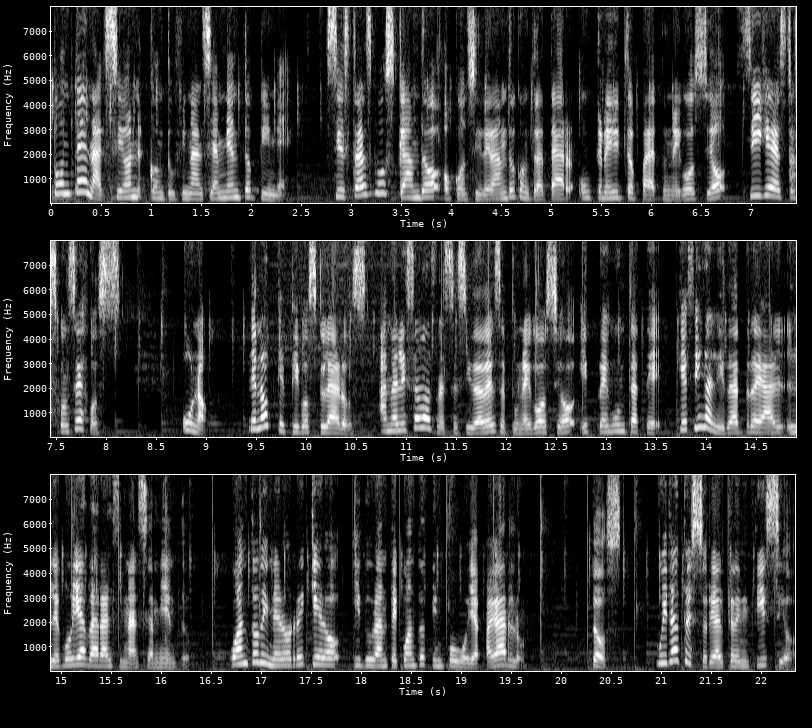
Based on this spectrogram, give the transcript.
Ponte en acción con tu financiamiento PYME. Si estás buscando o considerando contratar un crédito para tu negocio, sigue estos consejos. 1. Ten objetivos claros, analiza las necesidades de tu negocio y pregúntate qué finalidad real le voy a dar al financiamiento, cuánto dinero requiero y durante cuánto tiempo voy a pagarlo. 2. Cuida tu historial crediticio.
